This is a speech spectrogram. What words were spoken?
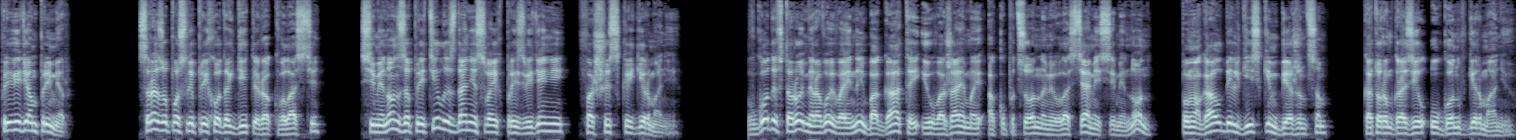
Приведем пример. Сразу после прихода Гитлера к власти Семенон запретил издание своих произведений в фашистской Германии. В годы Второй мировой войны богатый и уважаемый оккупационными властями Семенон помогал бельгийским беженцам, которым грозил угон в Германию.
